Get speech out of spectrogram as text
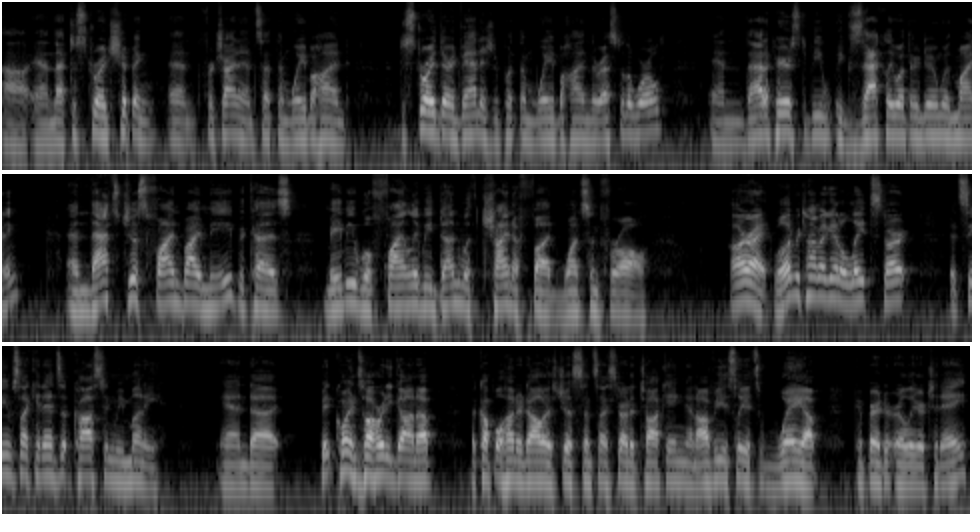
uh, and that destroyed shipping and for China and set them way behind, destroyed their advantage and put them way behind the rest of the world. And that appears to be exactly what they're doing with mining, and that's just fine by me because maybe we'll finally be done with China FUD once and for all. All right. Well, every time I get a late start, it seems like it ends up costing me money, and uh, Bitcoin's already gone up a couple hundred dollars just since I started talking, and obviously it's way up compared to earlier today.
